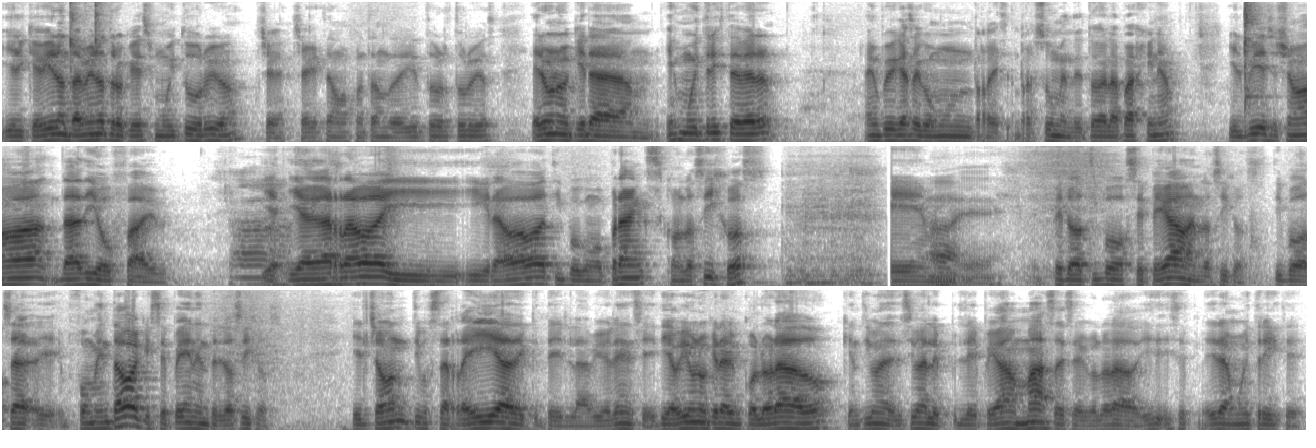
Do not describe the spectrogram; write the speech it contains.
y el que vieron también otro que es muy turbio, ya, ya que estamos contando de youtubers turbios, era uno que era. Es muy triste ver. Hay un pibe que hace como un res- resumen de toda la página. Y el pibe se llamaba Daddy05. Ah, Y, y agarraba y, y grababa tipo como pranks con los hijos. Em, Ah, eh. pero tipo se pegaban los hijos. Tipo, o sea, eh, fomentaba que se peguen entre los hijos. Y el chabón tipo se reía de, de la violencia. Y había uno que era en Colorado, que encima, encima le, le pegaban más a ese Colorado. Y, y se- era muy triste.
